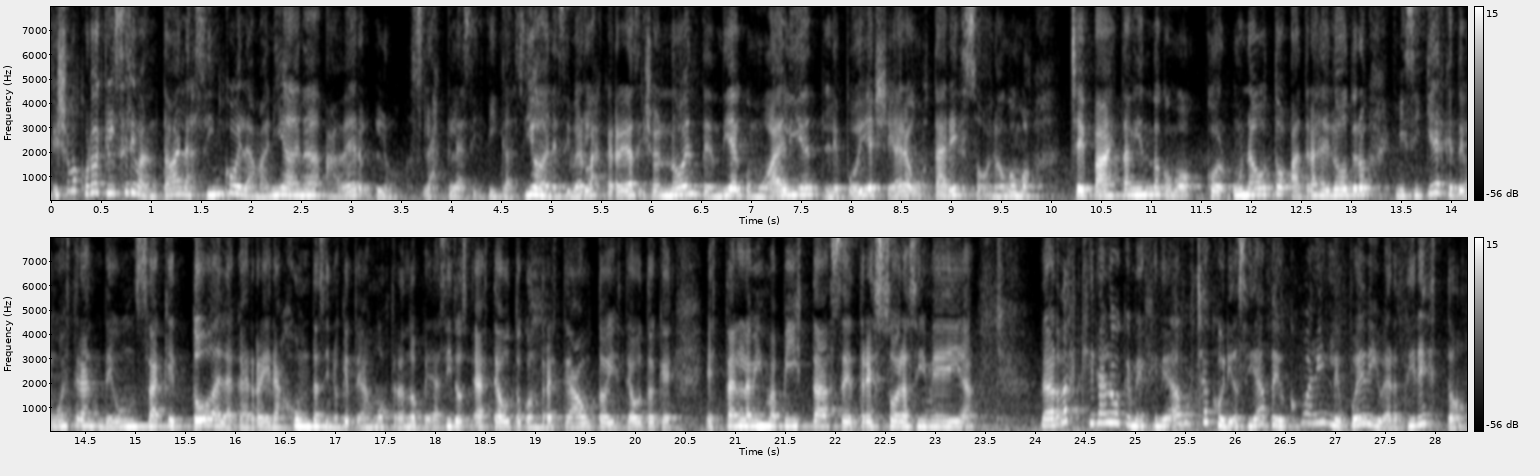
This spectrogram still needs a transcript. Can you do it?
y yo me acuerdo que él se levantaba a las 5 de la mañana a ver las clasificaciones y ver las carreras y yo no entendía cómo a alguien le podía llegar a gustar eso, ¿no? Como chepa, estás viendo como un auto atrás del otro, ni siquiera es que te muestran de un saque toda la carrera junta, sino que te van mostrando pedacitos, a este auto contra este auto y este auto que está en la misma pista hace tres horas y media. La verdad es que era algo que me generaba mucha curiosidad, pero ¿cómo a alguien le puede divertir esto?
